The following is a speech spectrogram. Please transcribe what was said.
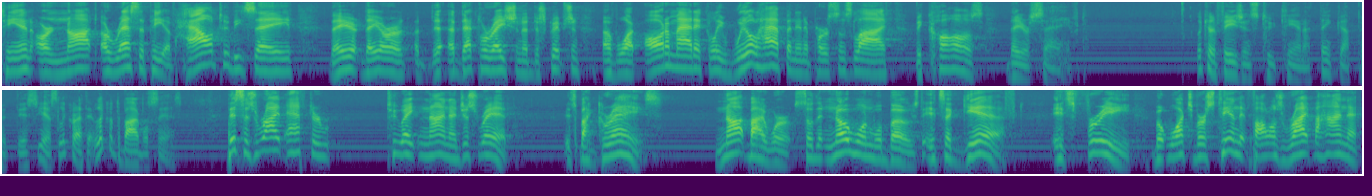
10 are not a recipe of how to be saved. They are, they are a, de- a declaration, a description of what automatically will happen in a person's life because they are saved. Look at Ephesians 2.10. I think I put this. Yes, look right there. Look what the Bible says. This is right after 2, 8, and 9 I just read. It's by grace not by works, so that no one will boast. It's a gift, it's free. But watch verse 10 that follows right behind that.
